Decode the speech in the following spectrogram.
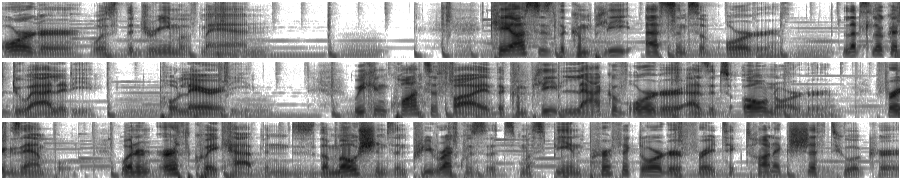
order was the dream of man. Chaos is the complete essence of order. Let's look at duality, polarity. We can quantify the complete lack of order as its own order. For example, when an earthquake happens, the motions and prerequisites must be in perfect order for a tectonic shift to occur.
